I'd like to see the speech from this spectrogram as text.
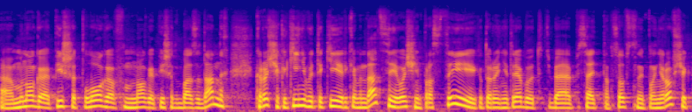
э, много пишет логов, много пишет базы данных. Короче, какие-нибудь такие рекомендации очень простые, которые не требуют у тебя писать там собственный планировщик,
